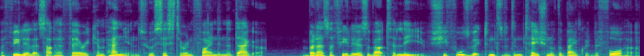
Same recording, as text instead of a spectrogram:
Ophelia lets out her fairy companions who assist her in finding the dagger. But as Ophelia is about to leave, she falls victim to the temptation of the banquet before her.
